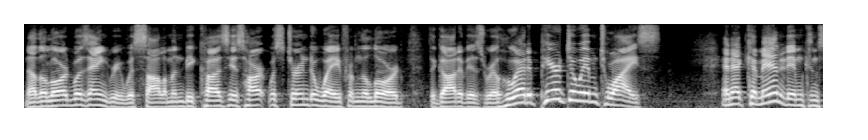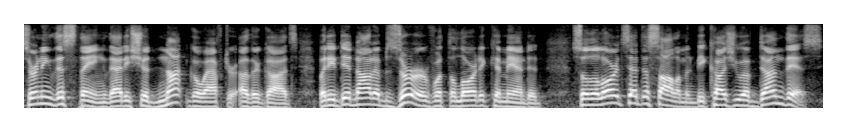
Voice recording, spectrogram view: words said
Now the Lord was angry with Solomon because his heart was turned away from the Lord, the God of Israel, who had appeared to him twice and had commanded him concerning this thing that he should not go after other gods. But he did not observe what the Lord had commanded. So the Lord said to Solomon, Because you have done this,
